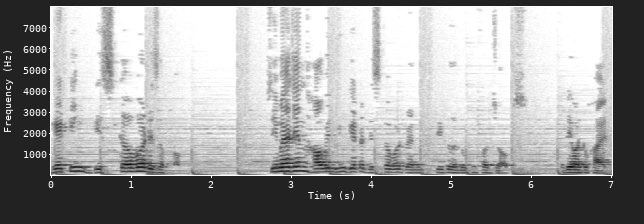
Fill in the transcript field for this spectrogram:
Getting discovered is a problem. So imagine how will you get a discovered when people are looking for jobs. They want to hire.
